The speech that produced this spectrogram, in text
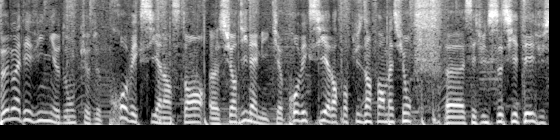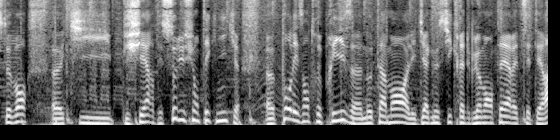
Benoît Desvignes donc de Provexi à l'instant euh, sur Dynamique. Provexi, alors pour plus d'informations, euh, c'est une société justement euh, qui gère des solutions techniques euh, pour les entreprises, notamment les diagnostics réglementaires, etc.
